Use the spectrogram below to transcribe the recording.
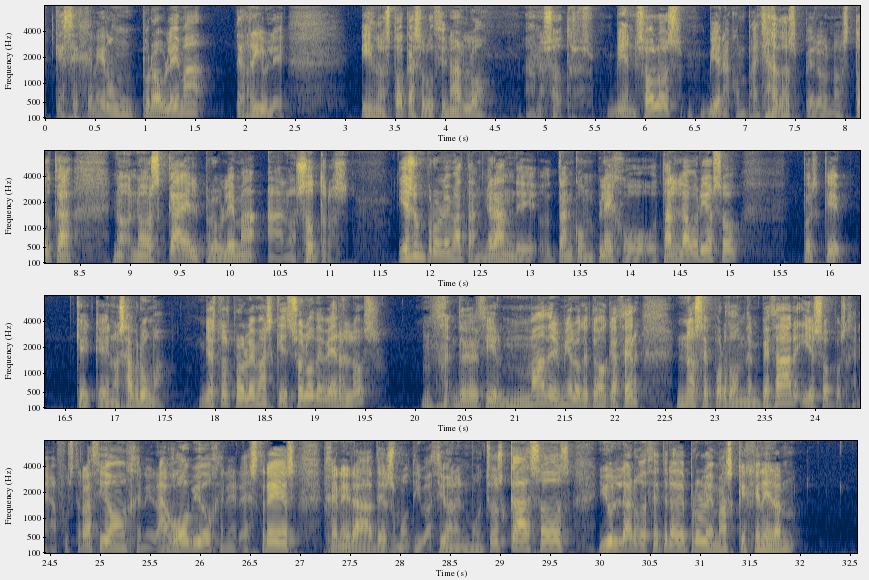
que se genera un problema terrible y nos toca solucionarlo a nosotros. Bien solos, bien acompañados, pero nos toca, no, nos cae el problema a nosotros. Y es un problema tan grande, tan complejo o tan laborioso, pues que, que, que nos abruma. Y estos problemas que solo de verlos de decir, madre mía lo que tengo que hacer, no sé por dónde empezar y eso pues genera frustración, genera agobio, genera estrés, genera desmotivación en muchos casos y un largo etcétera de problemas que generan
